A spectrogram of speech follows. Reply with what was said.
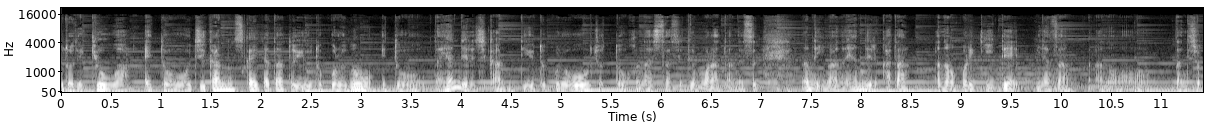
ことで今日は、えっと、時間の使い方というところの、えっと、悩んでる時間っていうところをちょっとお話しさせてもらったんです。なんで今悩んでる方、あの、これ聞いて皆さん、あの、なんでしょう。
